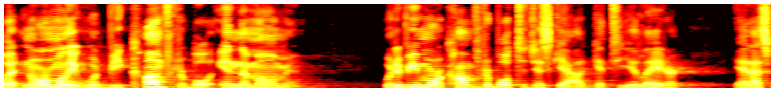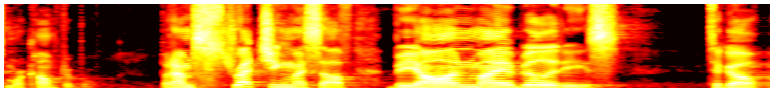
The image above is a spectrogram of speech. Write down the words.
what normally would be comfortable in the moment. Would it be more comfortable to just, yeah, I'll get to you later? Yeah, that's more comfortable. But I'm stretching myself beyond my abilities to go,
